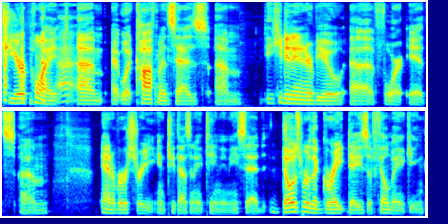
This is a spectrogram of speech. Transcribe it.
to your point. Um, at what Kaufman says. Um, he did an interview uh, for its um, anniversary in 2018, and he said those were the great days of filmmaking.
